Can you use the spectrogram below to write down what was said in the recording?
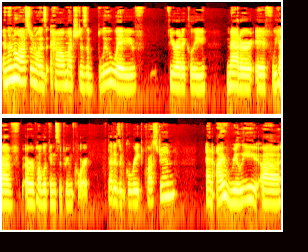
and then the last one was how much does a blue wave theoretically matter if we have a Republican Supreme Court? That is a great question. And I really, uh, I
